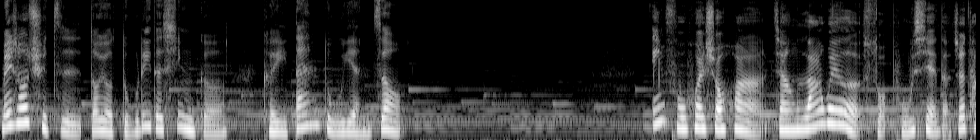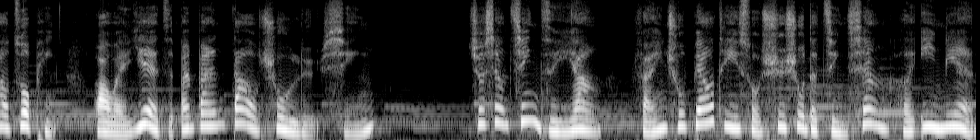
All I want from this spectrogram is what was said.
每首曲子都有独立的性格，可以单独演奏。音符会说话，将拉威尔所谱写的这套作品化为叶子斑斑到处旅行，就像镜子一样，反映出标题所叙述的景象和意念。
